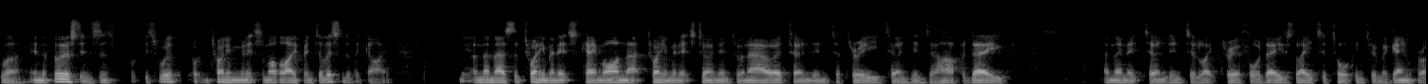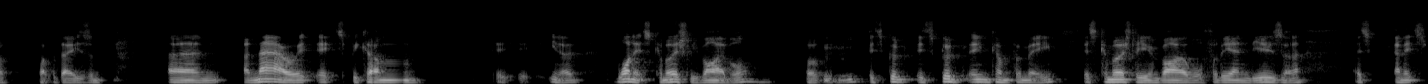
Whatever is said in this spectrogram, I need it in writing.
Well, in the first instance, it's worth putting 20 minutes of my life in to listen to the guy. Yeah. And then as the 20 minutes came on, that 20 minutes turned into an hour, turned into three, turned into half a day. And then it turned into like three or four days later, talking to him again for a couple of days. And, and, and now it, it's become, it, it, you know, one, it's commercially viable for mm-hmm. it's good it's good income for me. It's commercially viable for the end user. It's and it's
